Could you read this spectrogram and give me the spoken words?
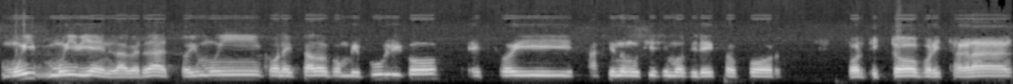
Muy, muy bien, la verdad. Estoy muy conectado con mi público. Estoy haciendo muchísimos directos por, por TikTok, por Instagram.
